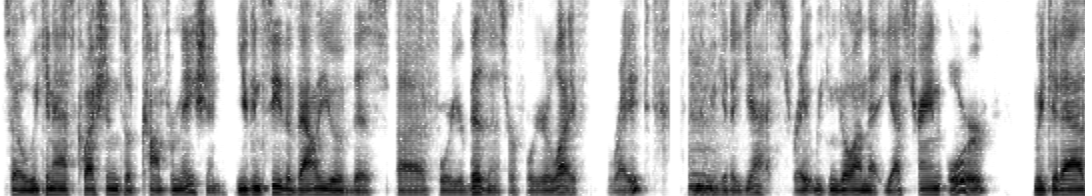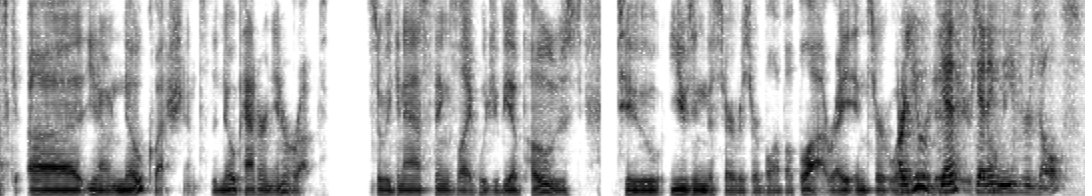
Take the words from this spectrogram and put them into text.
So we can ask questions of confirmation. You can see the value of this uh, for your business or for your life, right? And mm. then we mm. get a yes, right? We can go on that yes train, or we could ask, uh, you know, no questions, the no pattern interrupt. So we can ask things like, would you be opposed to using the service or blah blah blah, right? Insert whatever. Are you against getting selling. these results?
